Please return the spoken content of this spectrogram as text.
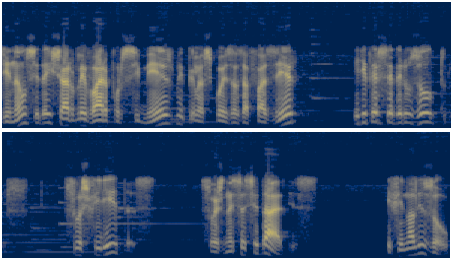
de não se deixar levar por si mesmo e pelas coisas a fazer e de perceber os outros, suas feridas, suas necessidades. E finalizou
